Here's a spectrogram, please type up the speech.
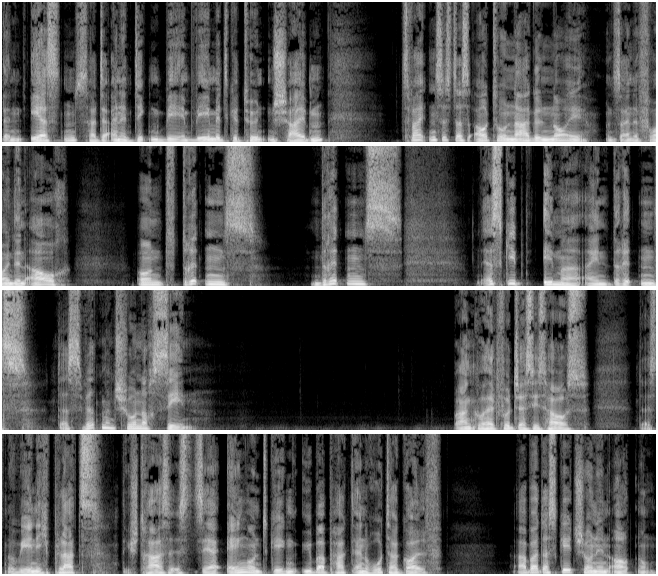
denn erstens hat er einen dicken BMW mit getönten Scheiben, zweitens ist das Auto nagelneu und seine Freundin auch, und drittens, drittens, es gibt immer ein drittens, das wird man schon noch sehen. Branko hält vor Jessys Haus. Da ist nur wenig Platz, die Straße ist sehr eng und gegenüber parkt ein roter Golf. Aber das geht schon in Ordnung.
